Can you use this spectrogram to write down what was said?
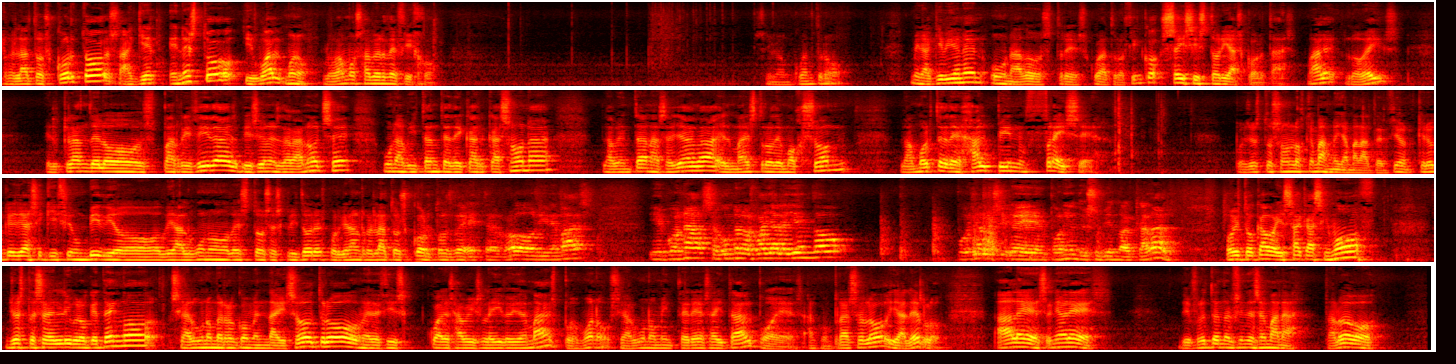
Relatos cortos. Aquí en, esto, igual, bueno, lo vamos a ver de fijo. Si lo encuentro. Mira, aquí vienen una, dos, tres, cuatro, cinco, seis historias cortas, ¿vale? ¿Lo veis? El clan de los parricidas, Visiones de la Noche, un habitante de Carcasona, La ventana sellada, El maestro de Moxon, La muerte de Halpin Fraser. Pues estos son los que más me llaman la atención. Creo que ya sí que hice un vídeo de alguno de estos escritores, porque eran relatos cortos de terror y demás. Y pues nada, según me los vaya leyendo, pues ya los iré poniendo y subiendo al canal. Hoy tocaba Isaac Asimov. Yo este es el libro que tengo. Si alguno me recomendáis otro o me decís cuáles habéis leído y demás, pues bueno, si alguno me interesa y tal, pues a comprárselo y a leerlo. Vale, señores, disfruten del fin de semana. Hasta luego.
